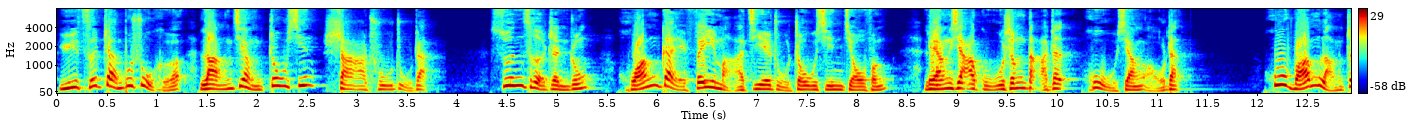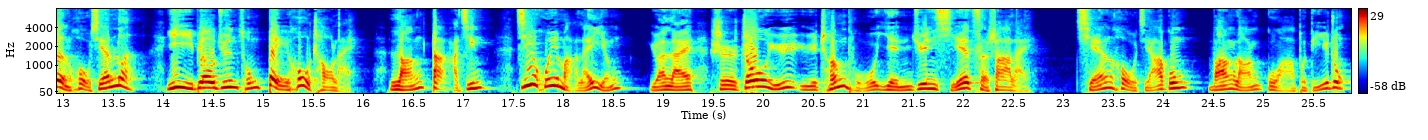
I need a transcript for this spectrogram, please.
与慈战不数合，朗将周新杀出助战。孙策阵中，黄盖飞马接住周新交锋，两下鼓声大震，互相鏖战。忽王朗阵后先乱。一彪军从背后抄来，狼大惊，急回马来迎。原来是周瑜与程普引军斜刺杀来，前后夹攻，王朗寡不敌众，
